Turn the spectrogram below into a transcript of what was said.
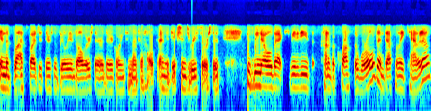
in the last budget there's a billion dollars there that are going to mental health and addictions resources because we know that communities kind of across the world and definitely Canada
